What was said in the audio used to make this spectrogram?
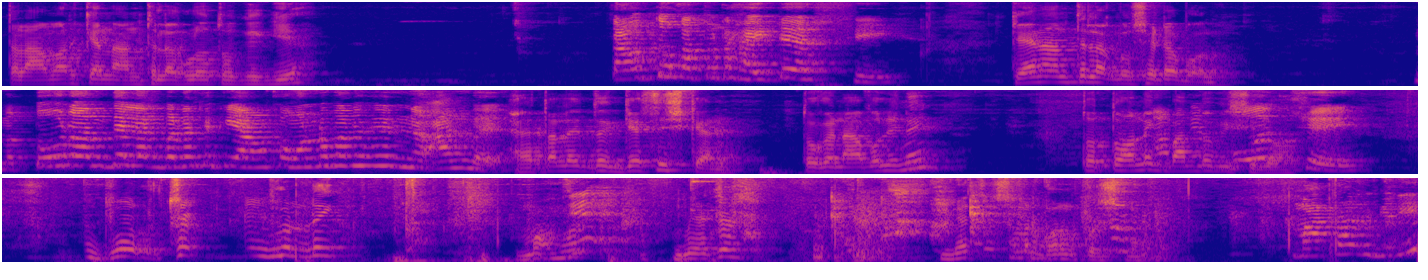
তাহলে আমার কেন আনতে লাগল তোকে গিয়ে? তাও তো কতটা হাইটে আসছি। কেন আনতে লাগল সেটা বল। না তোর আনতে লাগবে না কি আমাকে অন্য মানুষের আনবে? হ্যাঁ তাহলে তো গেছিস কেন? তোকে না বলি নাই? তোর তো অনেক বান্ধবী ছিল। বলছে। বললেই মামা মেজাজ মেজাজ আমার গরম করিস না। মাথার গিরি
